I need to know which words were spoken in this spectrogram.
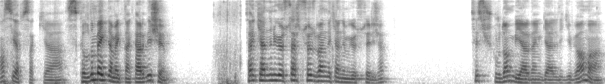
Nasıl yapsak ya? Sıkıldım beklemekten kardeşim. Sen kendini göster söz ben de kendimi göstereceğim. Ses şuradan bir yerden geldi gibi ama.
